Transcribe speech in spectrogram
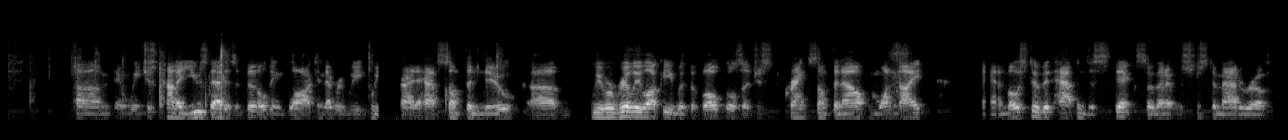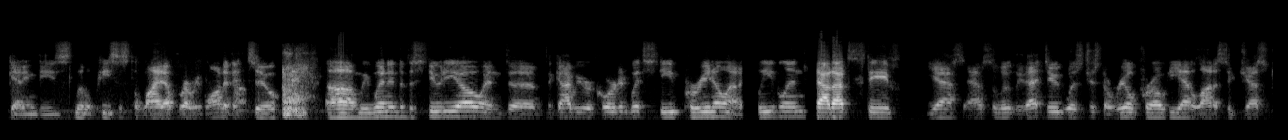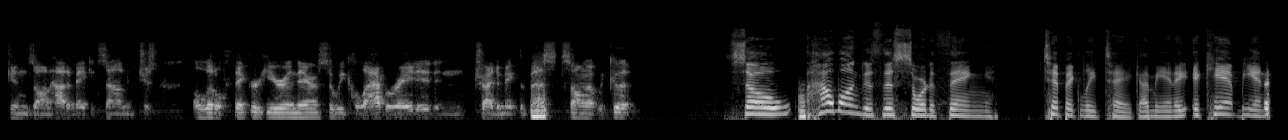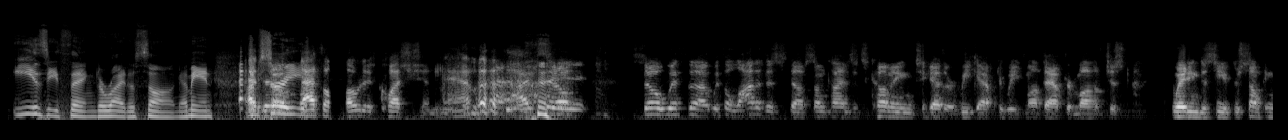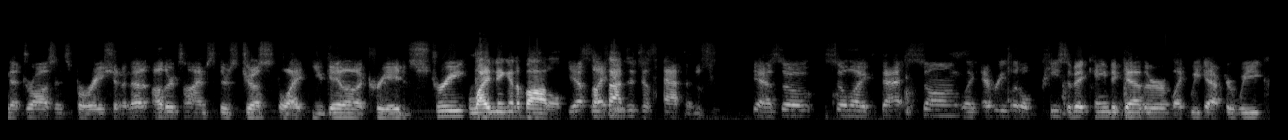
um, and we just kind of used that as a building block. And every week we try to have something new. Um, we were really lucky with the vocals. I just cranked something out in one night, and most of it happened to stick. So then it was just a matter of getting these little pieces to line up where we wanted it to. Um, we went into the studio, and uh, the guy we recorded with, Steve Perino out of Cleveland. Shout out to Steve. Yes, absolutely. That dude was just a real pro. He had a lot of suggestions on how to make it sound just a little thicker here and there. So we collaborated and tried to make the best song that we could. So, how long does this sort of thing typically take? I mean, it, it can't be an easy thing to write a song. I mean, I'm That's a- sure you- That's a loaded question, man. I'd say, So with uh, with a lot of this stuff, sometimes it's coming together week after week, month after month, just waiting to see if there's something that draws inspiration. And then other times there's just like you get on a creative streak. Lightning in a bottle. Yep, Sometimes lightning. it just happens. Yeah, so so like that song, like every little piece of it came together like week after week.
